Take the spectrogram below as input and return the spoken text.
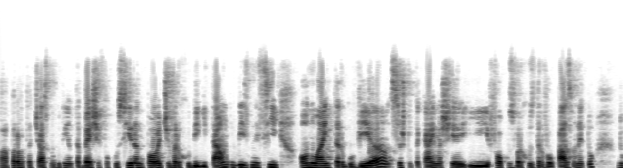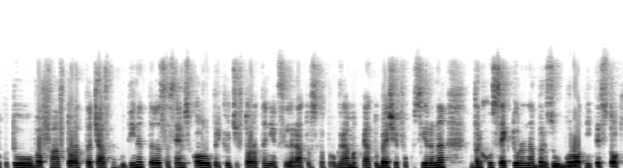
а, първата част на годината беше фокусиран повече върху дигитални бизнеси, онлайн търговия. Също така имаше и фокус върху здравеопазването, докато в а, втората част на годината съвсем скоро приключи втората ни акселераторска програма, която беше фокусирана фокусирана върху сектора на бързооборотните стоки.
